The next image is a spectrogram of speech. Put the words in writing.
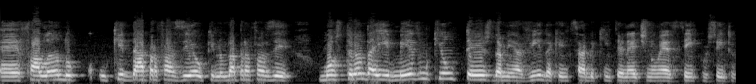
é, falando o que dá para fazer, o que não dá para fazer, mostrando aí, mesmo que um terço da minha vida, que a gente sabe que a internet não é 100%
